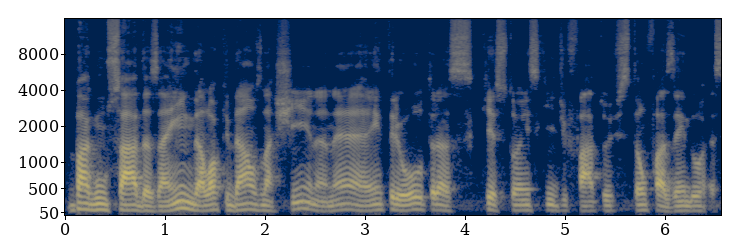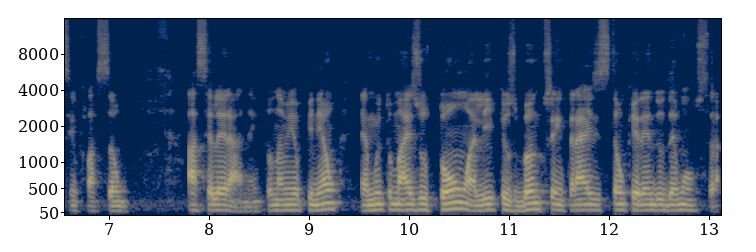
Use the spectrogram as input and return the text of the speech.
bagunçadas ainda, lockdowns na China, né, entre outras questões que de fato estão fazendo essa inflação acelerar. Né? Então, na minha opinião, é muito mais o tom ali que os bancos centrais estão querendo demonstrar,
